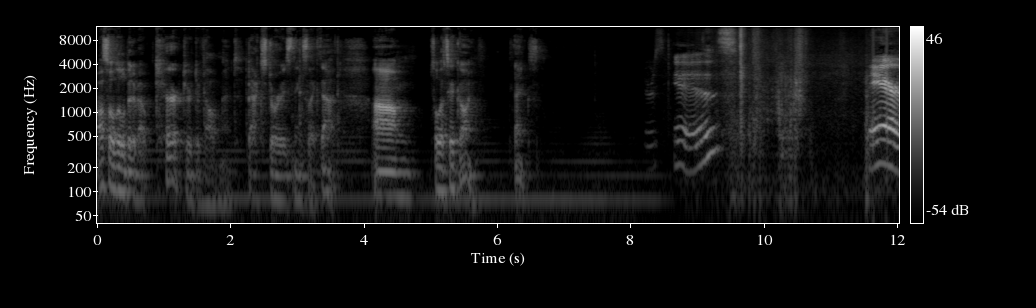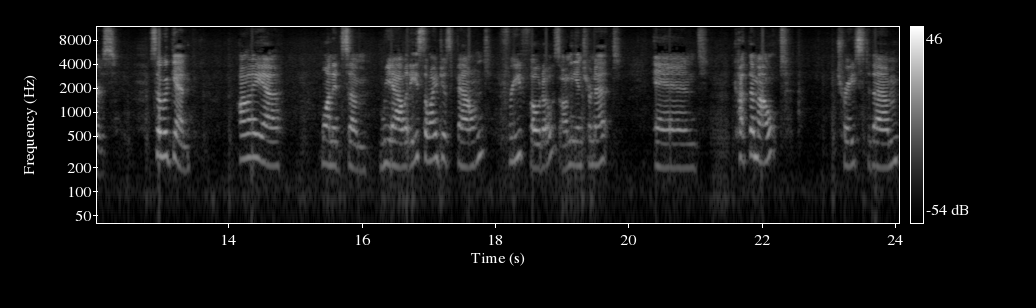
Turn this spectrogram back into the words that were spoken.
also a little bit about character development, backstories, things like that. Um, so let's get going. Thanks. There's is bears. So again, I uh, wanted some reality, so I just found free photos on the internet and cut them out, traced them,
